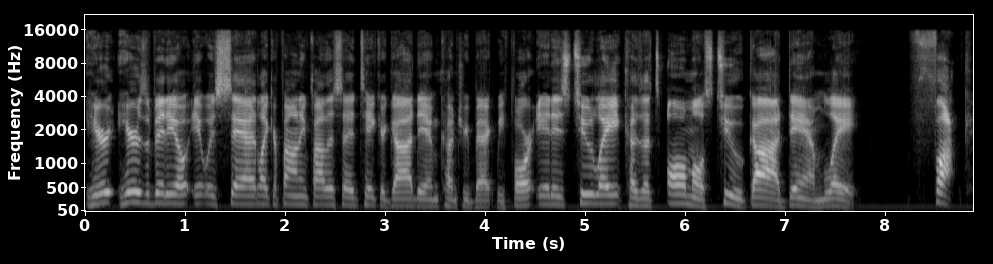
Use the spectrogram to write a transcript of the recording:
here, here's a video. It was sad, like our founding father said, take your goddamn country back before it is too late, because it's almost too goddamn late. Fuck.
